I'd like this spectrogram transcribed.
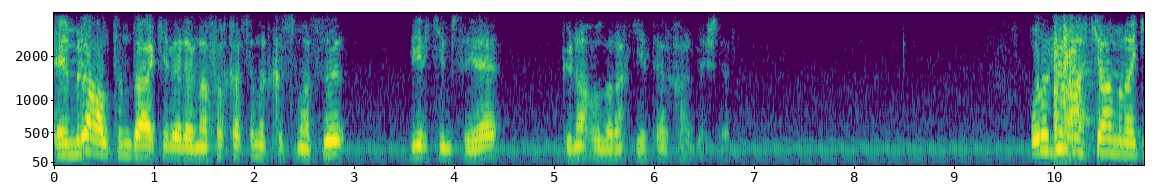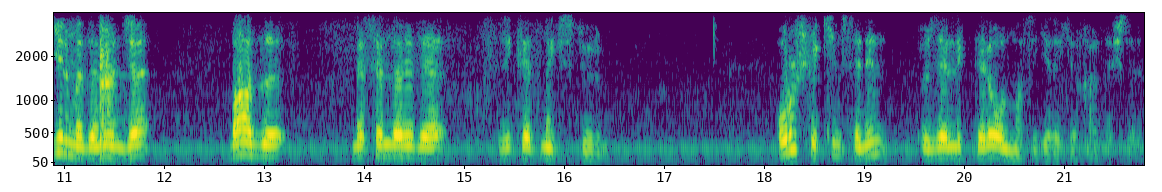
emri altındakilere nafakasını kısması bir kimseye günah olarak yeter kardeşlerim. Orucun ahkamına girmeden önce bazı meseleleri de zikretmek istiyorum. Oruçlu kimsenin özellikleri olması gerekir kardeşlerim.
